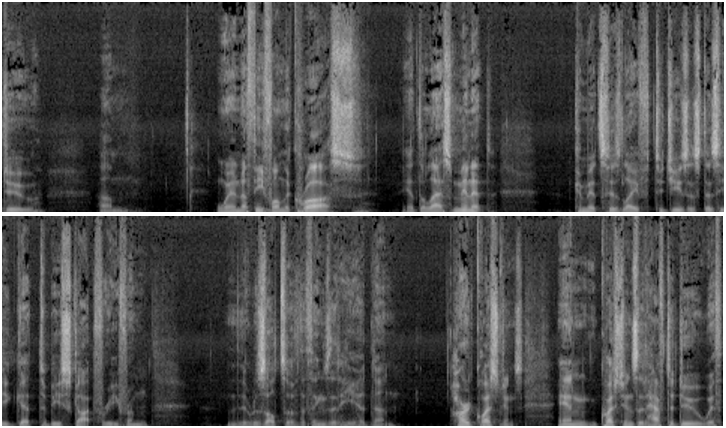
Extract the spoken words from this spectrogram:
due? Um, when a thief on the cross at the last minute commits his life to Jesus, does he get to be scot free from the results of the things that he had done? hard questions and questions that have to do with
